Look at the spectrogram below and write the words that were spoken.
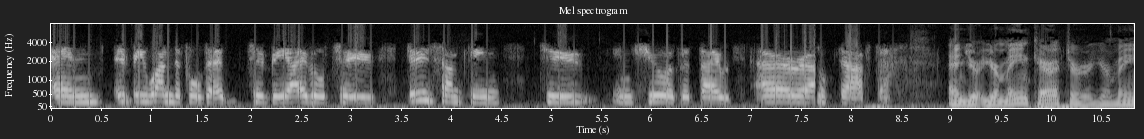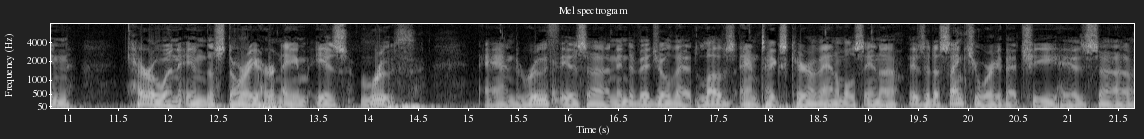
And it'd be wonderful to, to be able to do something to ensure that they are uh, looked after. And your your main character, your main heroine in the story, her name is Ruth. And Ruth is uh, an individual that loves and takes care of animals in a is it a sanctuary that she has uh,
